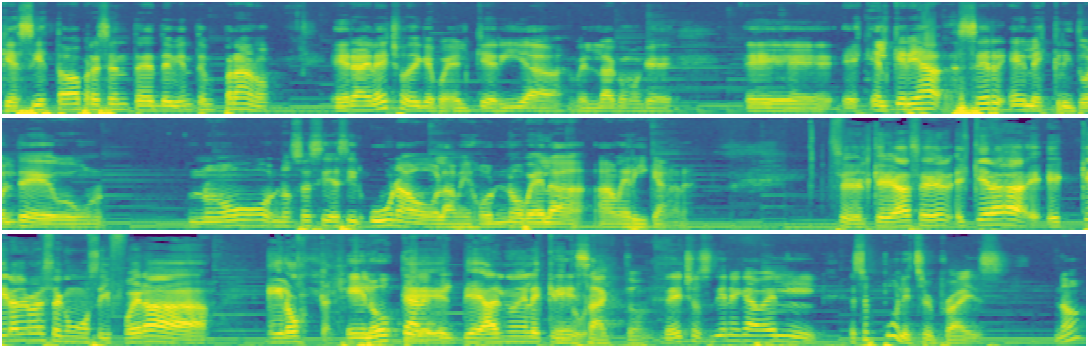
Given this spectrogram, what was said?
que sí estaba presente desde bien temprano era el hecho de que pues, él quería, ¿verdad? Como que eh, él quería ser el escritor de no, no sé si decir una o la mejor novela americana. Sí, él quería hacer, él quería, él quería llevarse como si fuera el Oscar. El Oscar de, algo en el escritor. Exacto. De hecho, eso tiene que haber, eso es Pulitzer Prize, ¿no?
